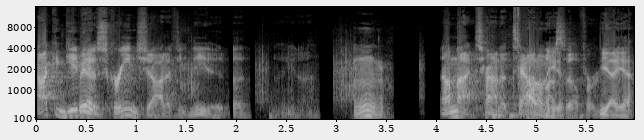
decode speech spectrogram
I can give We you a screenshot if you need it, but you know, Mm. I'm not trying to tout myself. Or Yeah, yeah.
